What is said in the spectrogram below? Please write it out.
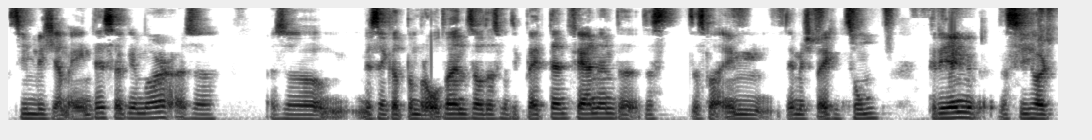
ziemlich am Ende, sage ich mal. Also, also wir sind gerade beim Rotwein so, dass wir die Blätter entfernen, da- dass, dass wir eben dementsprechend zum kriegen, dass sie halt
